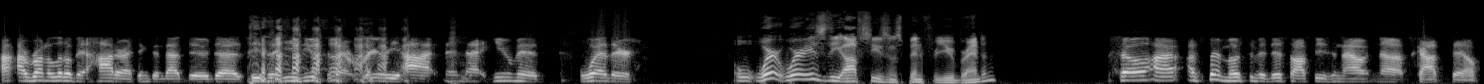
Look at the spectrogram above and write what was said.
I, I run a little bit hotter, I think, than that dude does. He's he's used to that really hot and that humid weather. Where where is the off season spent for you, Brandon? So I, I spent most of it this off season out in uh, Scottsdale.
